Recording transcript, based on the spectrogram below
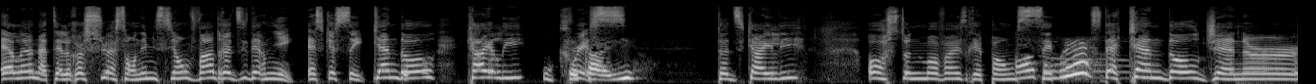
Ellen a-t-elle reçu à son émission vendredi dernier? Est-ce que c'est Kendall, Kylie ou Chris? Kylie. T'as dit Kylie? Oh, c'est une mauvaise réponse. Ah, C'est-? C'était Kendall Jenner.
